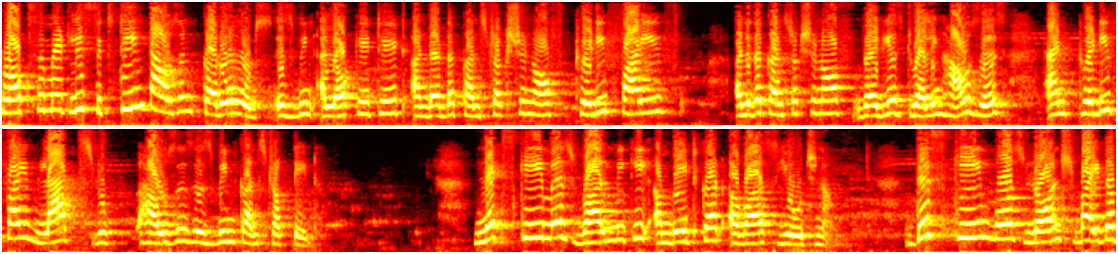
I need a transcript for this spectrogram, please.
Approximately 16,000 crores is being allocated under the construction of 25 under the construction of various dwelling houses and 25 lakhs houses has been constructed. Next scheme is Valmiki Ambedkar Awas Yojana. This scheme was launched by the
